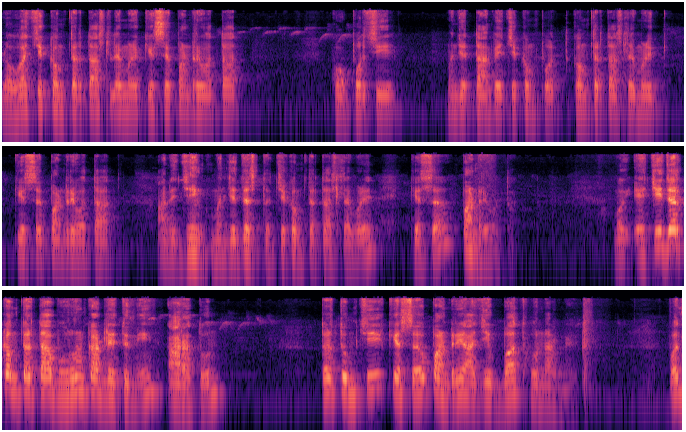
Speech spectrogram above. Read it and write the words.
लोहाची कमतरता असल्यामुळे केस पांढरे होतात. कॉपरची म्हणजे तांब्याची कमपत कमतरता असल्यामुळे केस पांढरे होतात. आणि झिंक म्हणजे दस्तची कमतरता असल्यामुळे केस पांढरे होतात. मग याची जर कमतरता भरून काढली तुम्ही आरातून तर तुमची केस पांढरी अजिबात होणार नाहीत. पण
